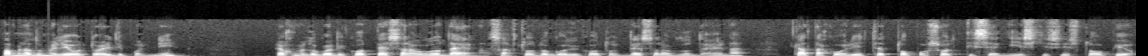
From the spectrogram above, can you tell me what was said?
Πάμε να δούμε λίγο το έντυπο νη έχουμε τον κωδικό 481. Σε αυτό τον κωδικό το 481 καταχωρείται το ποσό της ενίσχυσης το οποίο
